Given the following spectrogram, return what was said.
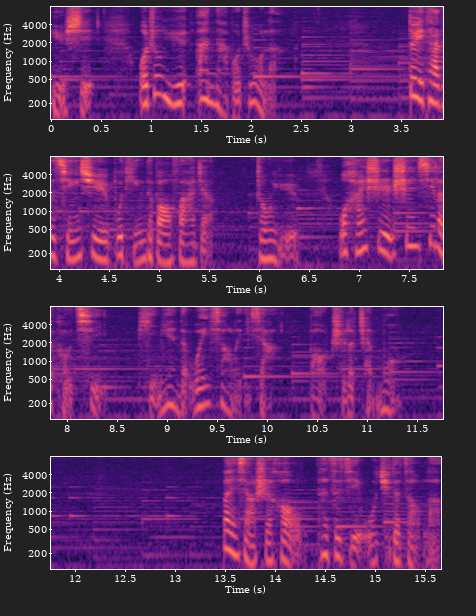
于是我终于按捺不住了，对他的情绪不停的爆发着。终于，我还是深吸了口气，体面的微笑了一下，保持了沉默。半小时后，他自己无趣的走了。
